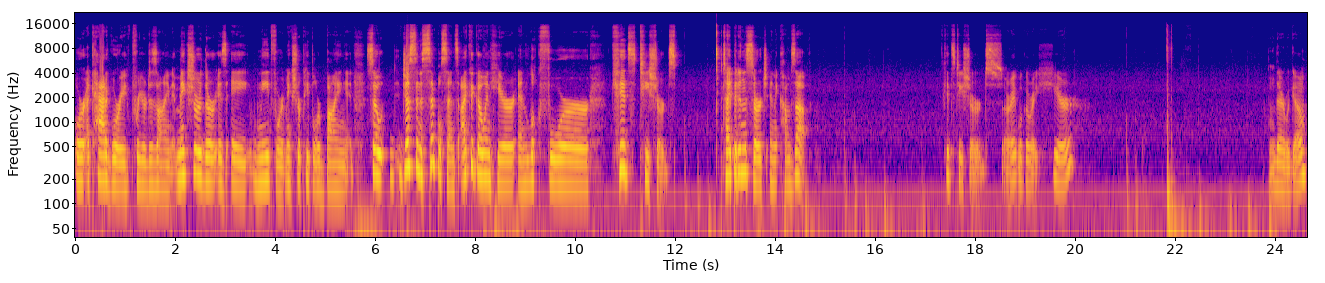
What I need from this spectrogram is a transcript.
or a category for your design. Make sure there is a need for it. Make sure people are buying it. So, just in a simple sense, I could go in here and look for kids' t shirts Type it in the search and it comes up. Kids t-shirts. All right, we'll go right here. There we go.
